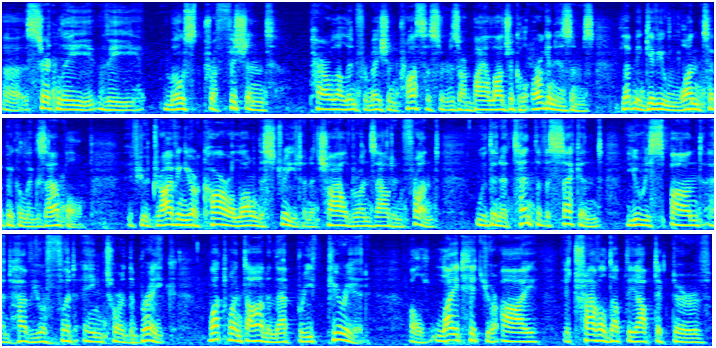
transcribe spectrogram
Uh, certainly, the most proficient parallel information processors are biological organisms. Let me give you one typical example. If you're driving your car along the street and a child runs out in front, within a tenth of a second, you respond and have your foot aimed toward the brake. What went on in that brief period? Well, light hit your eye, it traveled up the optic nerve,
